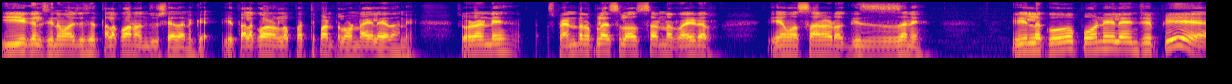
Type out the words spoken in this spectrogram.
ఈగల సినిమా చూసి తలకోణం చూసేదానికి. ఈ తలకోనలో పత్తి పంటలు ఉన్నాయి లేదా అని. చూడండి స్పెండర్ ప్లస్లో వస్తాడు రైడర్. ఏం వస్తానాడో గిజ్జని. వీళ్ళకు పోనీలే అని చెప్పి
